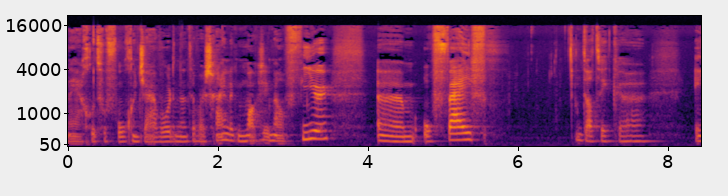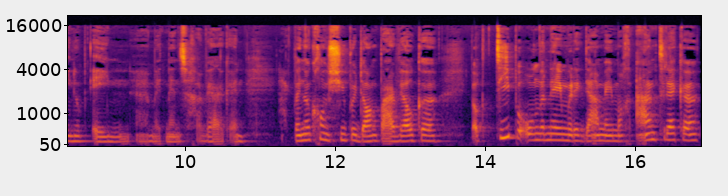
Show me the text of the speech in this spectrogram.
nou ja, goed, voor volgend jaar worden het er waarschijnlijk maximaal vier um, of vijf. Dat ik uh, één op één met mensen ga werken. En ja, ik ben ook gewoon super dankbaar welke, welk type ondernemer ik daarmee mag aantrekken.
